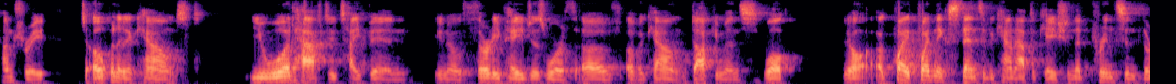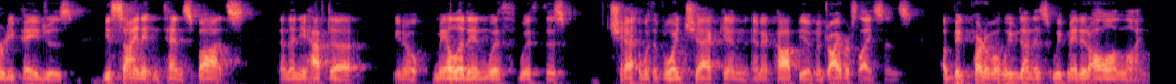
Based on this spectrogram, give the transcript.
country to open an account, you would have to type in, you know, 30 pages worth of, of account documents. Well, you know, a, quite quite an extensive account application that prints in 30 pages. You sign it in 10 spots, and then you have to, you know, mail it in with with this check with a void check and, and a copy of a driver's license. A big part of what we've done is we've made it all online.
